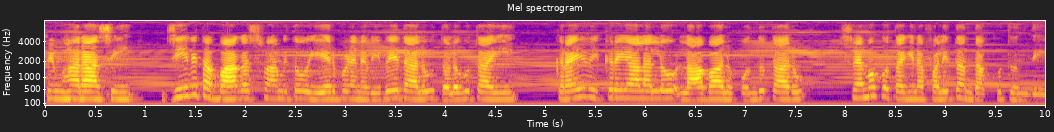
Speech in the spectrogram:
సింహరాశి జీవిత భాగస్వామితో ఏర్పడిన విభేదాలు తొలగుతాయి. క్రయ విక్రయాలలో లాభాలు పొందుతారు. శ్రమకు తగిన ఫలితం దక్కుతుంది.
